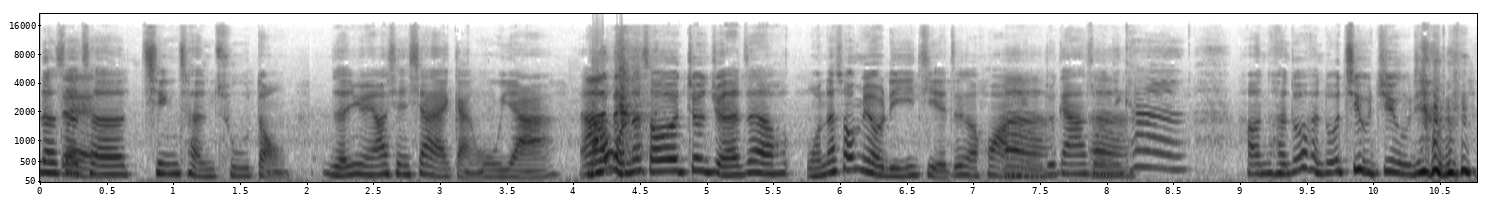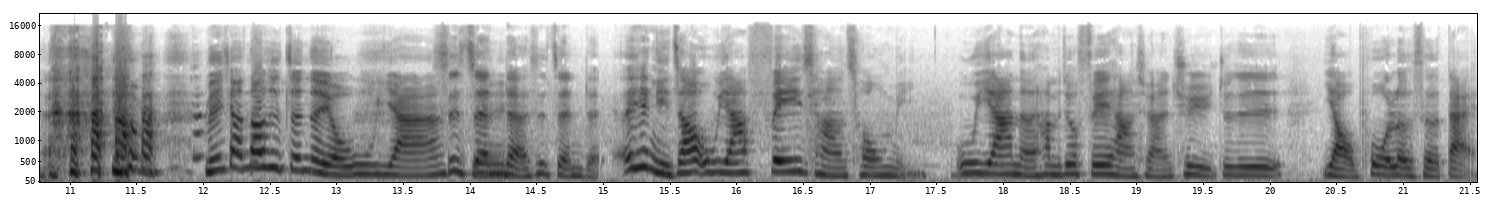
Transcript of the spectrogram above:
垃圾车清晨出动，人员要先下来赶乌鸦。然后我那时候就觉得这个，我那时候没有理解这个画面，我就跟他说：“你看，好很多很多啾啾这样。”没想到是真的有乌鸦，是真的是真的。而且你知道乌鸦非常聪明，乌鸦呢，他们就非常喜欢去就是咬破垃圾袋，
